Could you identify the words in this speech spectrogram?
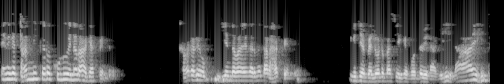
දැන් මේක තන්නේ කර කුණු වෙන රාගයක් වෙන්නේ කනකට ඉයෙන් තමයි ධර්ම තරහක් වෙන්නේ ඒක දිහා බැලුවට පස්සේ ඒක පොද්ද වෙලා ගිහිලා ආයේ හිත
